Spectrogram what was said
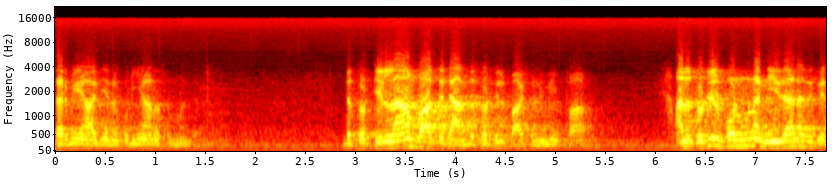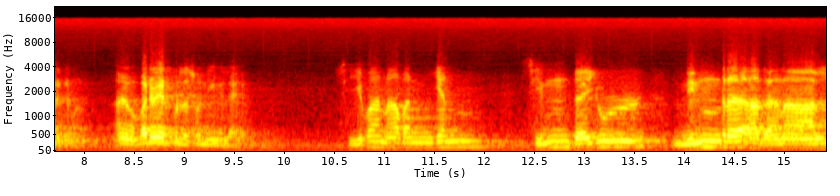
தர்மியாதியன குடியான சம்பந்தர். இந்த தொட்டிலாம் பார்த்துட்டேன். அந்த தொட்டில் பார்க்கணுமேப்பா அந்த தொட்டில் போகணும்னா நீ தானே அதுக்கு இருக்கணும் வரவேற்புல சொன்னீங்களே. சிவன் அவன் என் சிந்தையுள் நின்ற அதனால்.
